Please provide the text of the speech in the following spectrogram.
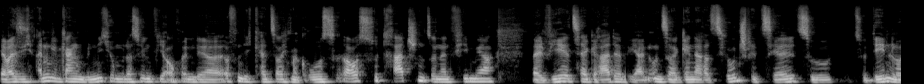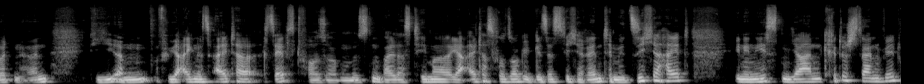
ja, weil ich angegangen bin, nicht um das irgendwie auch in der Öffentlichkeit, sage ich mal, groß rauszutratschen, sondern vielmehr, weil wir jetzt ja gerade ja in unserer Generation speziell zu, zu den Leuten hören, die ähm, für ihr eigenes Alter selbst vorsorgen müssen, weil das Thema ja Altersvorsorge, gesetzliche Rente mit Sicherheit in den nächsten Jahren kritisch sein wird.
